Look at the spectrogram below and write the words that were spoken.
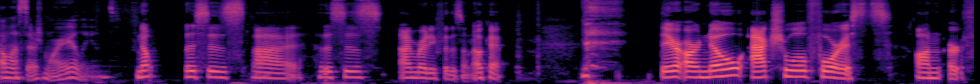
Unless there's more aliens. Nope. This is uh this is I'm ready for this one. Okay. there are no actual forests on Earth.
